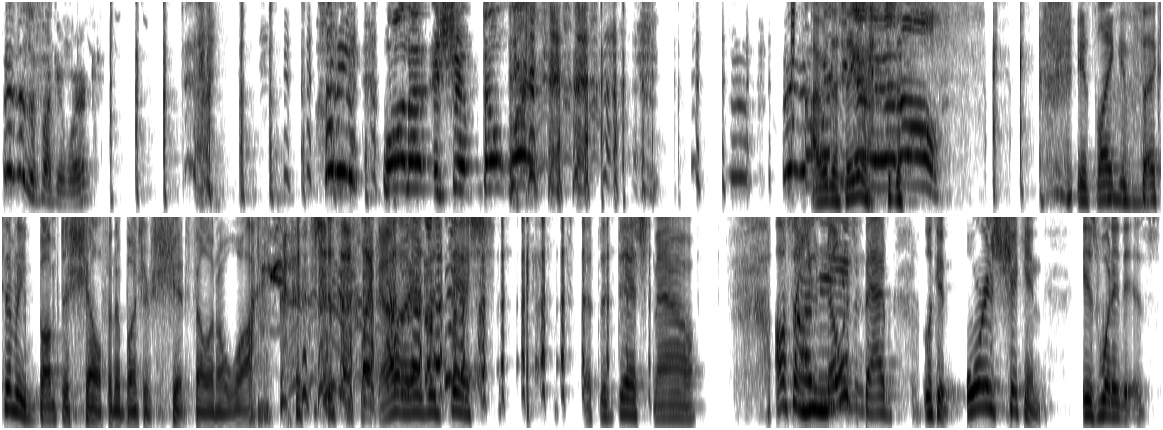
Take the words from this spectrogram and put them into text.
This doesn't fucking work. Honey, walnut, and shrimp don't work. They don't I mean, work the thing together of- at all. It's like it's like somebody bumped a shelf and a bunch of shit fell in a wok. it's just like, oh, there's a dish. That's a dish now. Also, I you know it's bad. Look at orange chicken is what it is.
